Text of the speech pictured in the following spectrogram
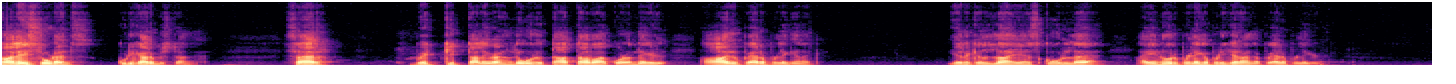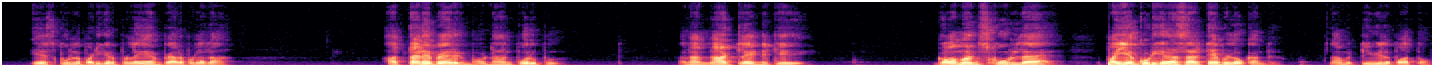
காலேஜ் ஸ்டூடெண்ட்ஸ் குடிக்க ஆரம்பிச்சிட்டாங்க. சார் வெட்கி தலைவந்து ஒரு தாத்தாவா குழந்தைகள் ஆறு பேர பிள்ளைங்க எனக்கு. எனக்கு எல்லாம் என் ஸ்கூலில் ஐநூறு பிள்ளைங்க படிக்கிறாங்க பேர பிள்ளைகள். என் ஸ்கூலில் படிக்கிற பிள்ளையும் என் பேர பிள்ளை தான். அத்தனை பேருக்கு நான் பொறுப்பு. ஆனால் நாட்டில் இன்றைக்கி கவர்மெண்ட் ஸ்கூலில் பையன் குடிக்கிறான் சார் டேபிளில் உட்காந்து நாம் டிவியில் பார்த்தோம்.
